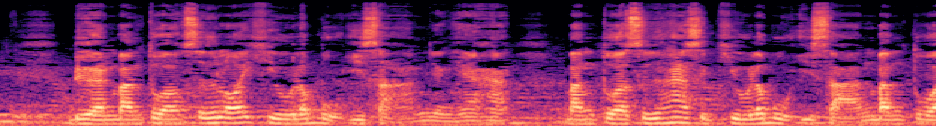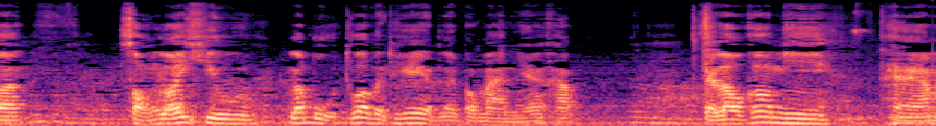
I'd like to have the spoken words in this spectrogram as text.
3 เดือนบางตัวซื้อร้อยคิวระบุอีสานอย่างเงี้ยฮะ บางตัวซื้อ 50 คิว ระบุอีสาน บางตัว 200 คิว ระบุทั่วประเทศอะไรประมาณนี้ครับ แต่เราก็มีแถม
